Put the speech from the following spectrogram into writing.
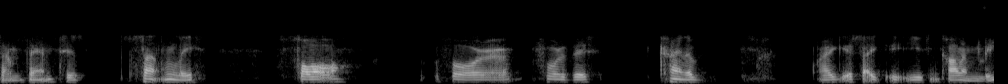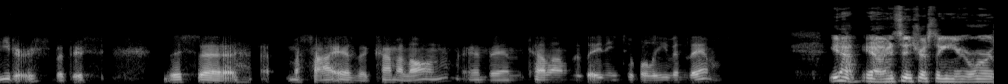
something to suddenly fall for for this kind of I guess I you can call them leaders, but this this uh, messiahs that come along and then tell them that they need to believe in them. Yeah, yeah, it's interesting you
